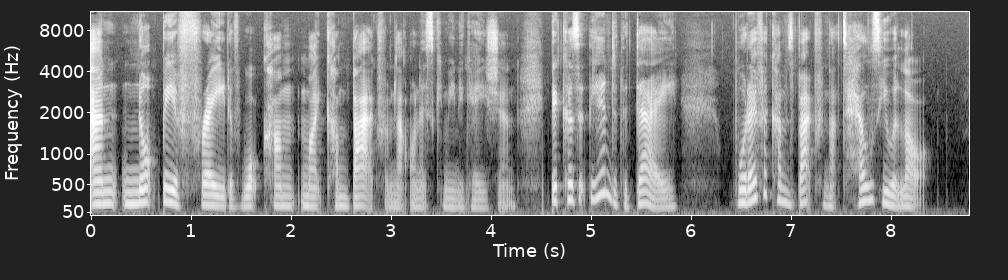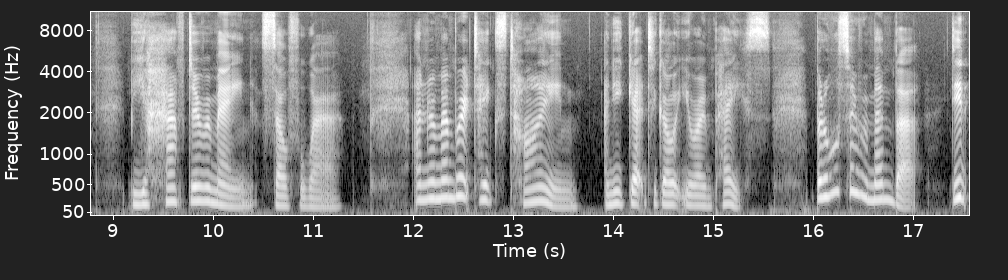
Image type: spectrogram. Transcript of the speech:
and not be afraid of what come might come back from that honest communication because at the end of the day whatever comes back from that tells you a lot but you have to remain self-aware. And remember it takes time and you get to go at your own pace. But also remember did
